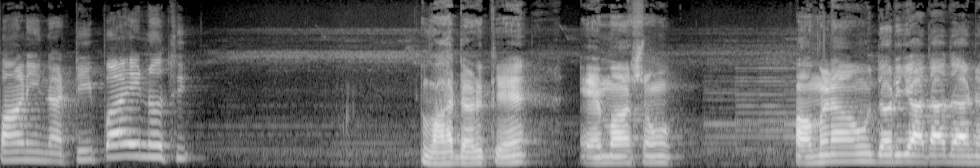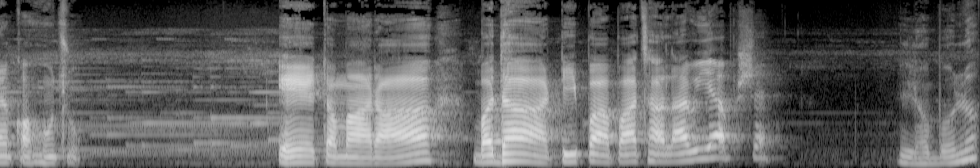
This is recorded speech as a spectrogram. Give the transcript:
પાણીના ટીપાય નથી. વાદળ કે એમાં શું? હમણાં હું દરિયા દાદાને કહું છું. એ તમારા બધા ટીપા પાછા લાવી આપશે. લો બોલો.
